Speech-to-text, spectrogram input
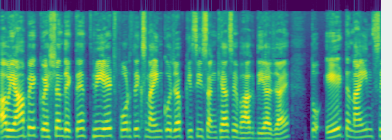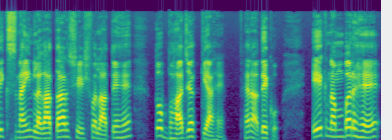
अब यहाँ पे एक क्वेश्चन देखते हैं। Three eight four six nine को जब किसी संख्या से भाग दिया जाए तो एट नाइन सिक्स नाइन लगातार शेषफल आते हैं तो भाजक क्या है? है ना? देखो, एक नंबर है,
